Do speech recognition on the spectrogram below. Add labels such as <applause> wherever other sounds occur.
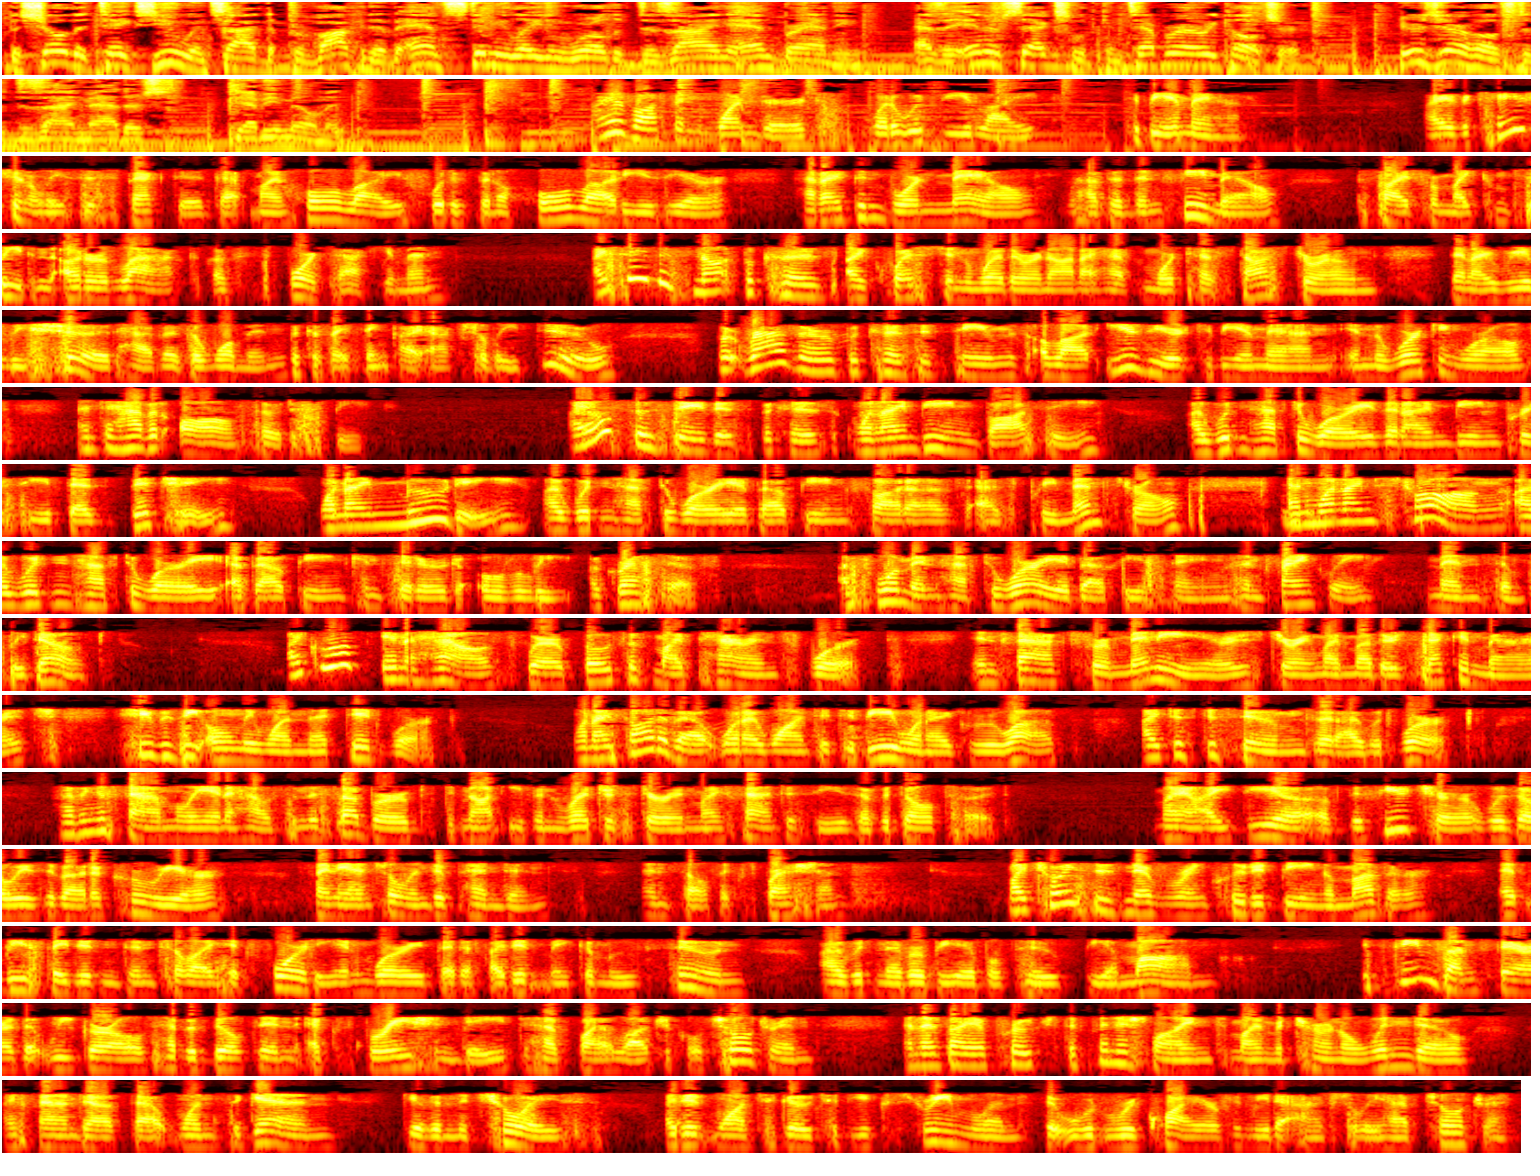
the show that takes you inside the provocative and stimulating world of design and branding as it intersects with contemporary culture. Here's your host of Design Matters, Debbie Millman. I have often wondered what it would be like to be a man. I have occasionally suspected that my whole life would have been a whole lot easier had I been born male rather than female, aside from my complete and utter lack of sports acumen I say this not because I question whether or not I have more testosterone than I really should have as a woman, because I think I actually do, but rather because it seems a lot easier to be a man in the working world and to have it all, so to speak. I also say this because when I'm being bossy, I wouldn't have to worry that I'm being perceived as bitchy. When I'm moody, I wouldn't have to worry about being thought of as premenstrual. And when I'm strong, I wouldn't have to worry about being considered overly aggressive. Us women have to worry about these things, and frankly, men simply don't. I grew up in a house where both of my parents worked. In fact, for many years during my mother's second marriage, she was the only one that did work. When I thought about what I wanted to be when I grew up, I just assumed that I would work. Having a family and a house in the suburbs did not even register in my fantasies of adulthood my idea of the future was always about a career, financial independence, and self-expression. My choices never included being a mother. At least they didn't until I hit 40 and worried that if I didn't make a move soon, I would never be able to be a mom. It seems unfair that we girls have a built-in expiration date to have biological children, and as I approached the finish line to my maternal window, I found out that once again, given the choice, I didn't want to go to the extreme lengths that would require for me to actually have children.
